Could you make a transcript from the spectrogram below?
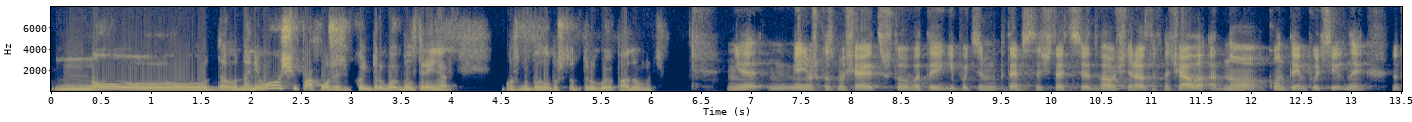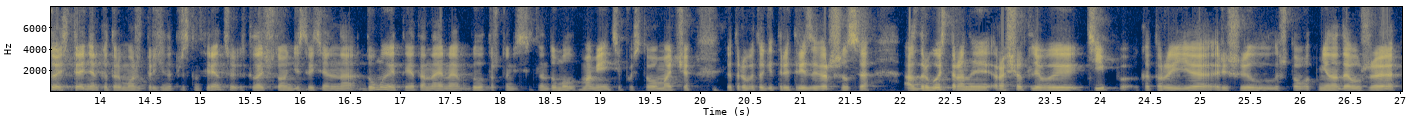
Ну, на него очень похоже, какой-то другой был тренер, можно было бы что-то другое подумать. Мне, меня немножко смущает, что в этой гипотезе мы пытаемся сочетать два очень разных начала. Одно контоимпульсивный, ну то есть тренер, который может прийти на пресс-конференцию и сказать, что он действительно думает, и это, наверное, было то, что он действительно думал в моменте после того матча, который в итоге 3-3 завершился. А с другой стороны, расчетливый тип, который решил, что вот мне надо уже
